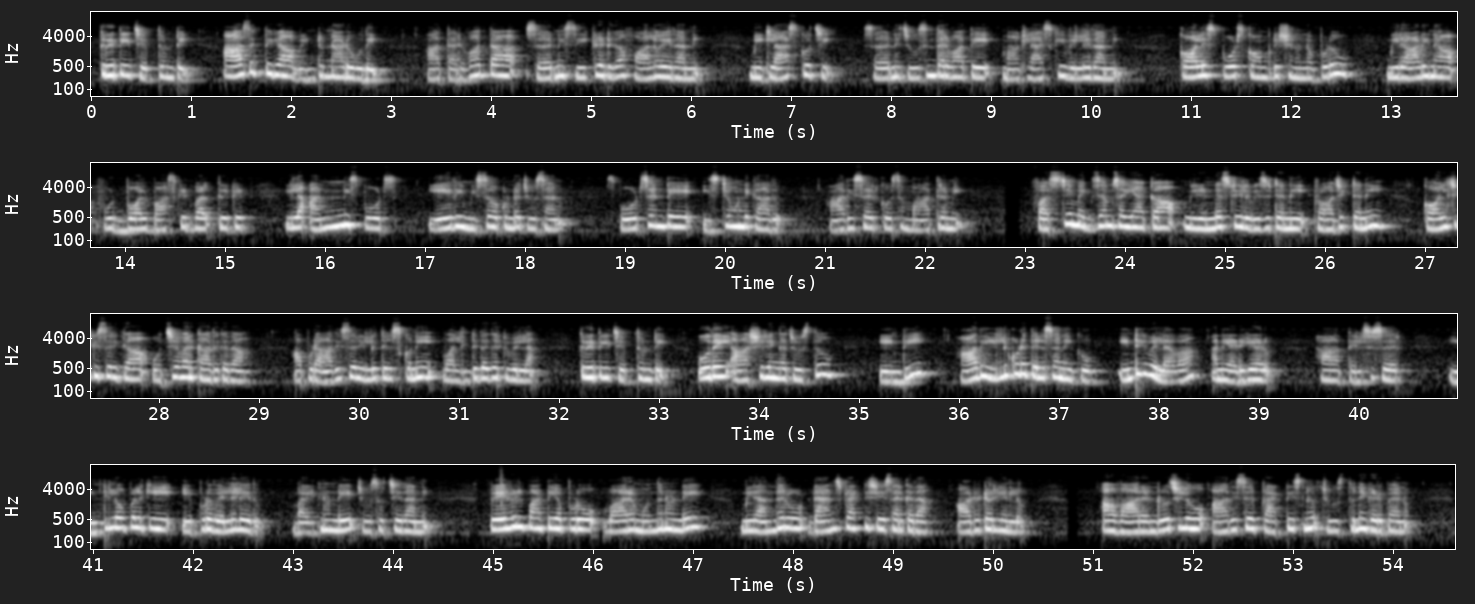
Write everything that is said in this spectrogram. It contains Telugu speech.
కృతి చెప్తుంటే ఆసక్తిగా వింటున్నాడు ఉదయ్. ఆ తర్వాత సార్ని సీక్రెట్గా ఫాలో అయ్యేదాన్ని. మీ క్లాస్కి వచ్చి సార్ని చూసిన తర్వాతే మా క్లాస్కి వెళ్ళేదాన్ని. కాలేజ్ స్పోర్ట్స్ కాంపిటీషన్ ఉన్నప్పుడు మీరు ఆడిన ఫుట్బాల్ బాస్కెట్బాల్ క్రికెట్ ఇలా అన్ని స్పోర్ట్స్ ఏది మిస్ అవ్వకుండా చూశాను. స్పోర్ట్స్ అంటే ఇష్టం ఉండి కాదు. ఆది సార్ కోసం మాత్రమే. ఫస్ట్ టైం ఎగ్జామ్స్ అయ్యాక మీరు ఇండస్ట్రియల్ విజిట్ అని ప్రాజెక్ట్ అని కాలేజ్కి సరిగ్గా వచ్చేవారు కాదు కదా. అప్పుడు ఆది సార్ ఇల్లు తెలుసుకొని వాళ్ళ ఇంటి దగ్గరికి వెళ్ళా. కృతి చెప్తుంటే ఉదయ్ ఆశ్చర్యంగా చూస్తూ ఏంటి? ఆది ఇల్లు కూడా తెలుసా నీకు? ఇంటికి వెళ్ళావా? అని అడిగాడు. హా తెలుసు సార్. ఇంటి లోపలికి ఎప్పుడు వెళ్ళలేదు. బయట నుండే చూసొచ్చేదాన్ని. ఫేర్వెల్ పార్టీ అప్పుడు వారం ముందు నుండే మీరందరూ డ్యాన్స్ ప్రాక్టీస్ చేశారు కదా ఆడిటోరియంలో. ఆ వారం రోజులు ఆది సార్ ప్రాక్టీస్ను చూస్తూనే గడిపాను.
